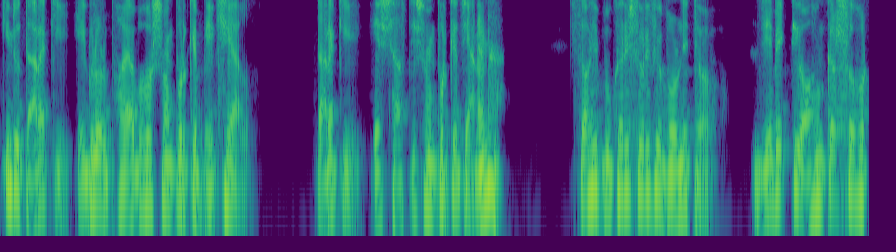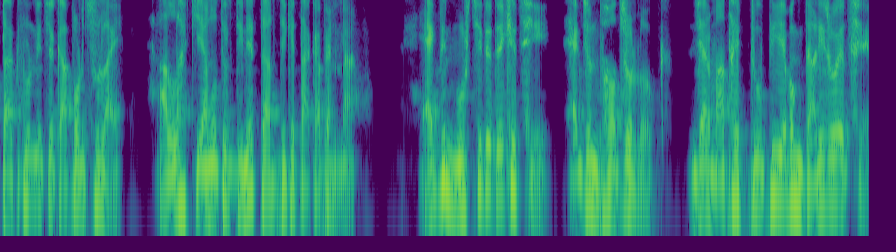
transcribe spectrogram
কিন্তু তারা কি এগুলোর ভয়াবহ সম্পর্কে বেখেয়াল? তারা কি এর শাস্তি সম্পর্কে জানে না? সহি বুখারি শরীফে বর্ণিত যে ব্যক্তি অহংকার সহ টাকনুর নিচে কাপড় ঝুলায়, আল্লাহ কিয়ামতের দিনে তার দিকে তাকাবেন না। একদিন মসজিদে দেখেছি একজন ভদ্রলোক, যার মাথায় টুপি এবং দাড়ি রয়েছে,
